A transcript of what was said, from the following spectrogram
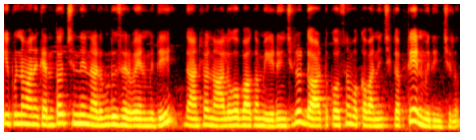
ఇప్పుడు మనకి ఎంత వచ్చింది? నడుములు ఇరవై ఎనిమిది దాంట్లో నాలుగో భాగం ఏడు ఇంచులు డాట్ కోసం ఒక వన్ ఇంచ్ కప్పితే ఎనిమిది ఇంచులు.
